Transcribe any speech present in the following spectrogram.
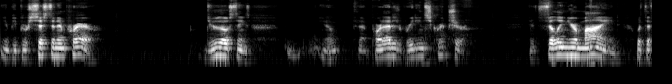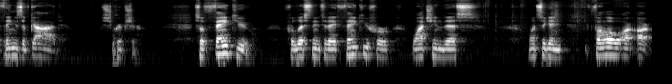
You be persistent in prayer. Do those things. You know, part of that is reading scripture and filling your mind with the things of God. Scripture. So thank you for listening today. Thank you for watching this. Once again, follow our, our,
